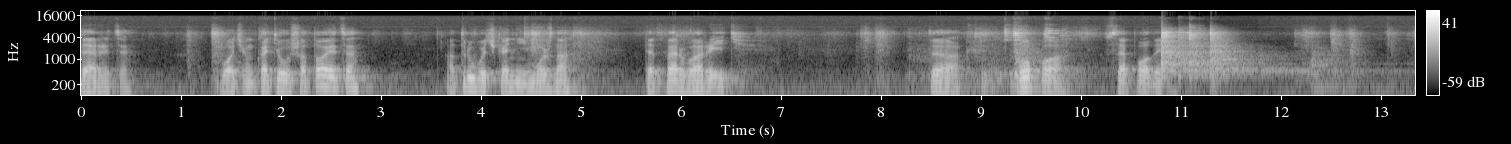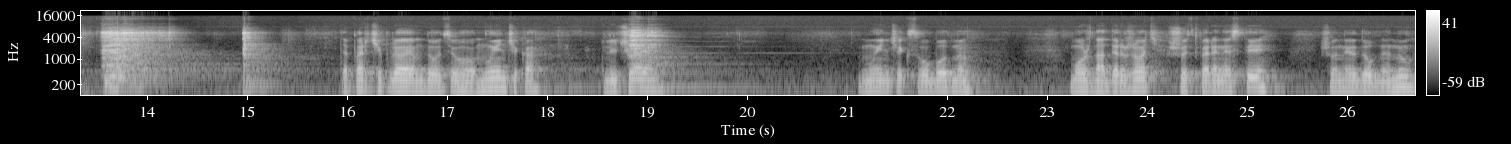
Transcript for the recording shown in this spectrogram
Держиться. Бачимо, котел шатається, а трубочка ні. Можна тепер варити. Так. Опа, все падає. Тепер чіпляємо до цього млинчика, включаємо. Млинчик свободно. Можна держати, щось перенести, що неудобне. Ну,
